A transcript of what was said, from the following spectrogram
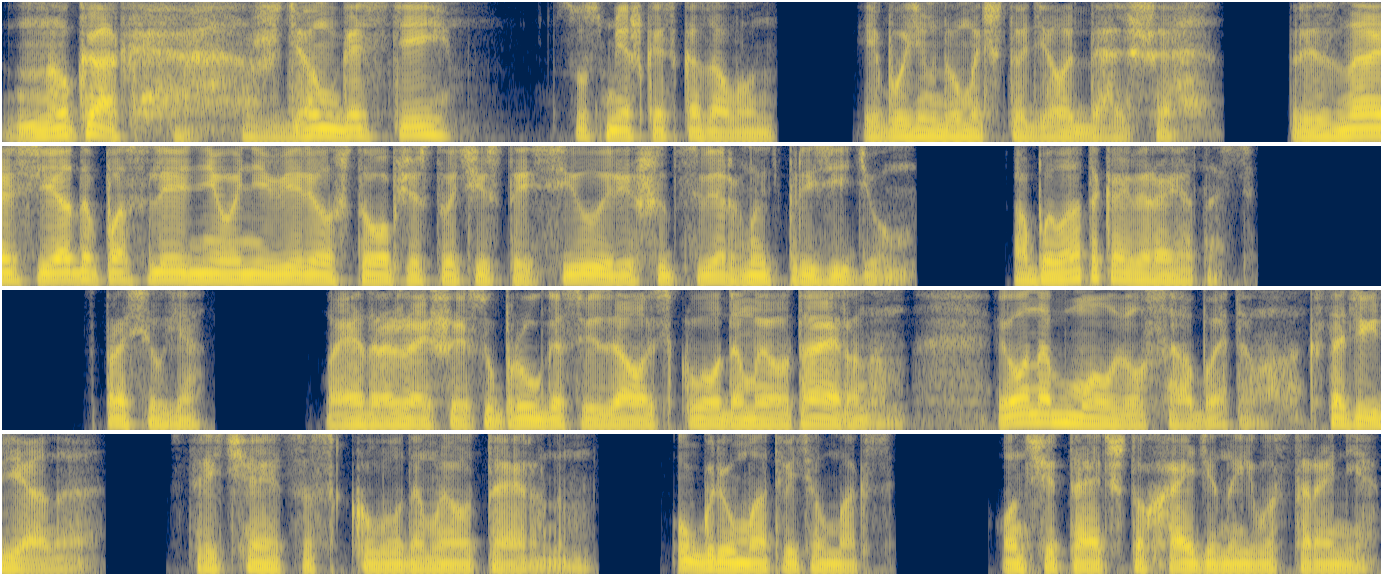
«Ну как, ждем гостей?» — с усмешкой сказал он. «И будем думать, что делать дальше. Признаюсь, я до последнего не верил, что общество чистой силы решит свергнуть президиум». «А была такая вероятность?» — спросил я. Моя дрожайшая супруга связалась с Клодом Эо Тайроном, и он обмолвился об этом. Кстати, где она?» «Встречается с Клодом Эо Тайроном», — угрюмо ответил Макс. «Он считает, что Хайди на его стороне».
